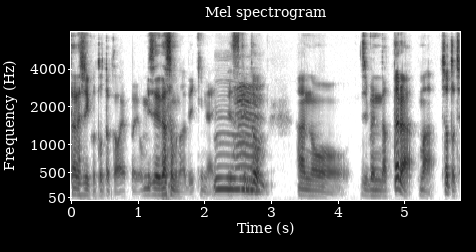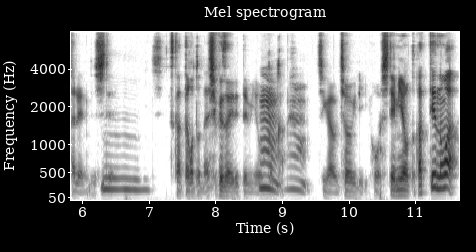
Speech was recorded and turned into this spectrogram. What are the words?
新しいこととかはやっぱりお店で出すものはできないんですけどうん、あの、自分だったら、まあ、ちょっとチャレンジしてう、ん使ったことない食材入れてみようんうとか、違う調理法してみようとかっていうのは、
